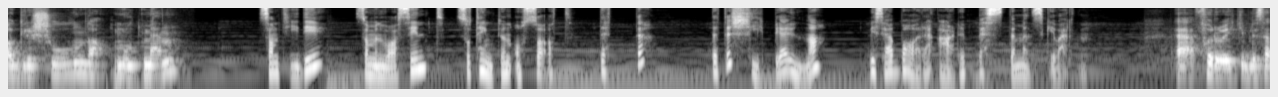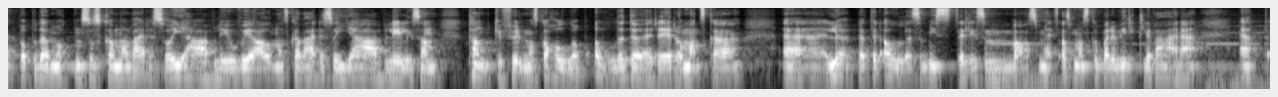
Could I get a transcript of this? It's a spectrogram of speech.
aggresjon mot menn. Samtidig som hun var sint, så tenkte hun også at dette slipper jeg unna hvis jeg bare er det beste mennesket i verden. Eh, for å ikke bli sett på på den måten, så skal man være så jævlig jovial. Man skal være så jævlig liksom, tankefull. Man skal holde opp alle dører, og man skal eh, løpe etter alle som mister liksom, hva som helst. Altså, man skal bare virkelig være et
